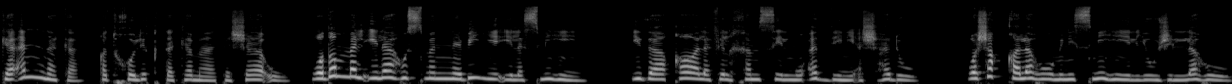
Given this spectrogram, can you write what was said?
كأنك قد خلقت كما تشاء. وضم الإله اسم النبي إلى اسمه إذا قال في الخمس المؤذن أشهد وشق له من اسمه ليجله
